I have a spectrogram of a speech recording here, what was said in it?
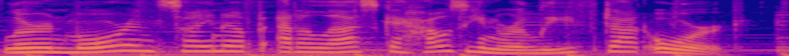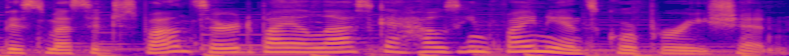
Learn more and sign up at alaskahousingrelief.org. This message sponsored by Alaska Housing Finance Corporation.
